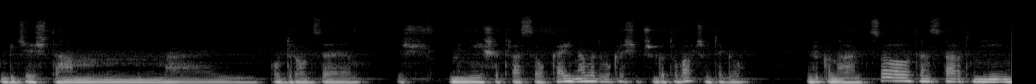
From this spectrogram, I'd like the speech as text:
gdzieś tam e, po drodze jakieś mniejsze trasy ok. Nawet w okresie przygotowawczym tego nie wykonałem. Co ten start mi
